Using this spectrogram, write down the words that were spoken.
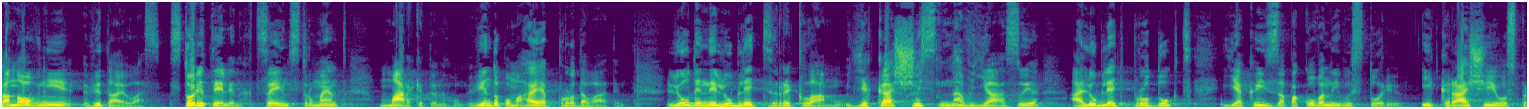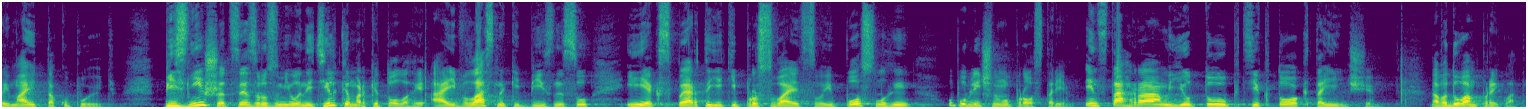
Шановні, вітаю вас! Сторітелінг це інструмент маркетингу. Він допомагає продавати. Люди не люблять рекламу, яка щось нав'язує, а люблять продукт, який запакований в історію, і краще його сприймають та купують. Пізніше це зрозуміли не тільки маркетологи, а й власники бізнесу і експерти, які просувають свої послуги у публічному просторі: Інстаграм, Ютуб, Тікток та інші. Наведу вам приклад.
